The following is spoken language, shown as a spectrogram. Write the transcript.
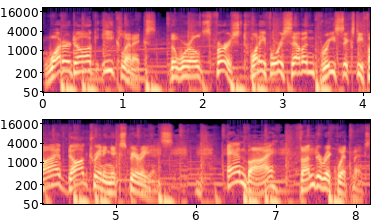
Water Dog E-Clinics, the world's first 24-7, 365 dog training experience. And by Thunder Equipment.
